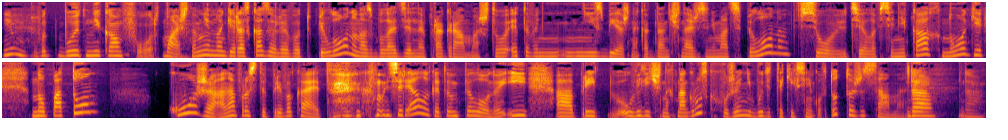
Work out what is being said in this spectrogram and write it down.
им вот будет некомфортно. Маш, ну мне многие рассказывали, вот пилон, у нас была отдельная программа, что этого неизбежно, когда начинаешь заниматься пилоном, все тело в синяках, ноги, но потом кожа, она просто привыкает к материалу, к этому пилону, и а, при увеличенных нагрузках уже не будет таких синяков. Тут то же самое. Да, да.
